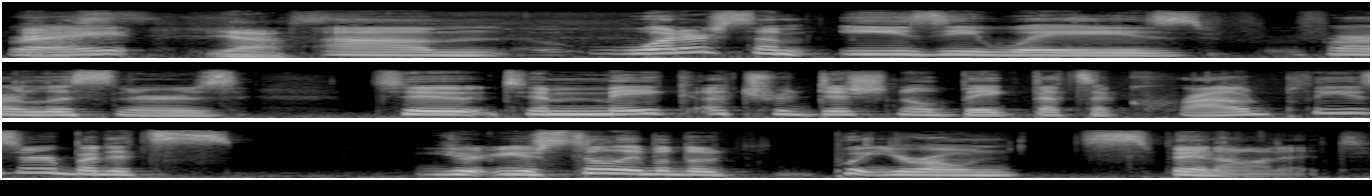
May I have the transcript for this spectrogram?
right? Yes. Um, what are some easy ways for our listeners to to make a traditional bake that's a crowd pleaser, but it's you're, you're still able to put your own spin on it?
